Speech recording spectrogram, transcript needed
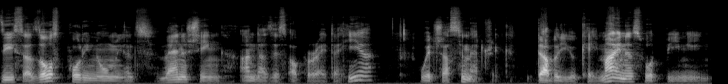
these are those polynomials vanishing under this operator here, which are symmetric. WK minus would be mean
